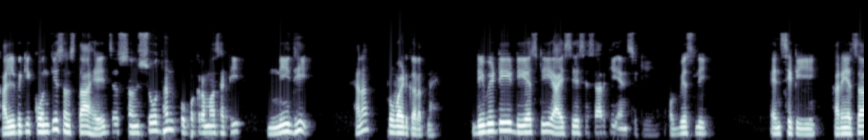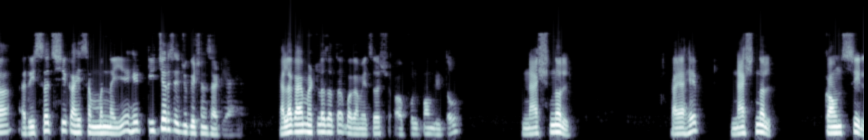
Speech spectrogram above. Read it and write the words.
खालीलपैकी कोणती संस्था आहे जे संशोधन उपक्रमासाठी निधी है ना प्रोव्हाइड करत नाही? डीबीटी डीएसटी आयसीएसएसआर की एनसीटी ऑब्विसली एनसीटी कारण याचा रिसर्चशी काही संबंध नाहीये हे टीचर्स एज्युकेशनसाठी आहे. याला काय म्हटलं जातं? बघा मी याचं फुल फॉर्म लिहितो. नॅशनल काय आहे? National council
